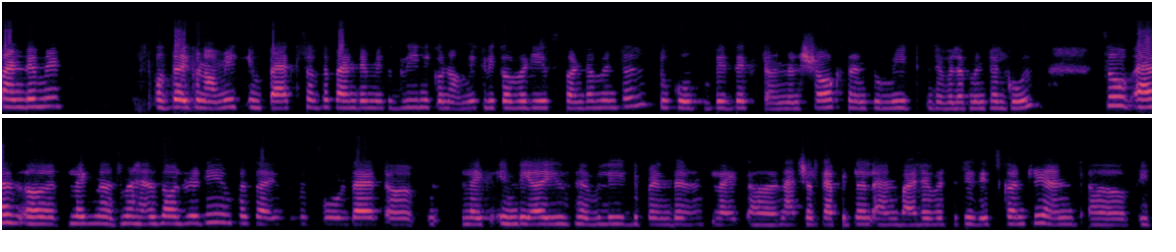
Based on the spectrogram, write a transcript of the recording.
pandemic, of the economic impacts of the pandemic, green economic recovery is fundamental to cope with the external shocks and to meet developmental goals. So as uh, like Najma has already emphasized before that uh, like India is heavily dependent like uh, natural capital and biodiversity rich country and uh, it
